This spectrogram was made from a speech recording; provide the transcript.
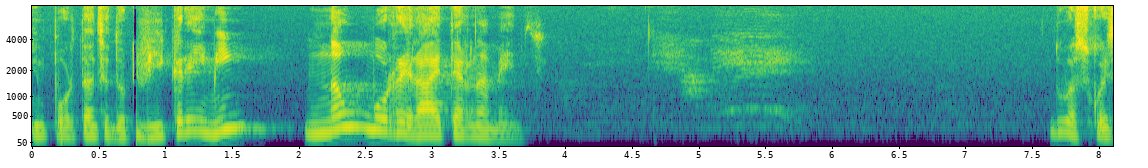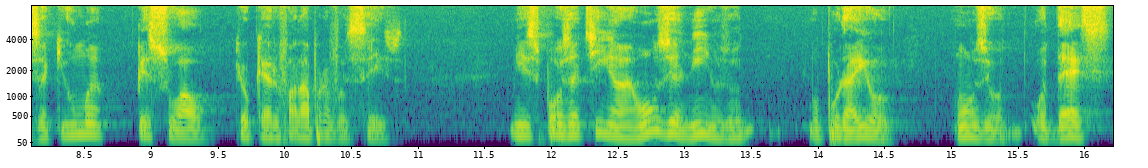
importante do que vi. Crê em mim, não morrerá eternamente. Duas coisas aqui, uma pessoal que eu quero falar para vocês. Minha esposa tinha 11 aninhos, ou, por aí, ou 11 ou, ou 10,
